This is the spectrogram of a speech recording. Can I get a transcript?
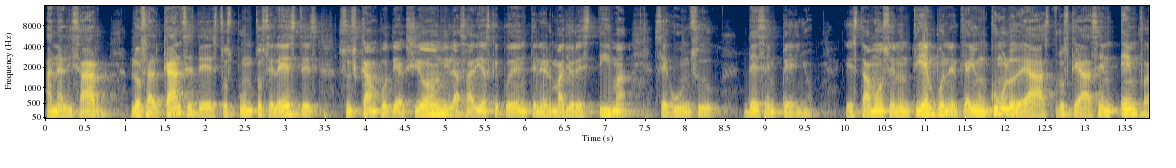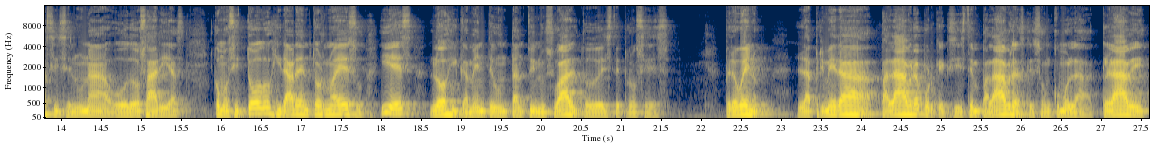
analizar los alcances de estos puntos celestes, sus campos de acción y las áreas que pueden tener mayor estima según su desempeño. Estamos en un tiempo en el que hay un cúmulo de astros que hacen énfasis en una o dos áreas, como si todo girara en torno a eso, y es lógicamente un tanto inusual todo este proceso. Pero bueno, la primera palabra, porque existen palabras que son como la clave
